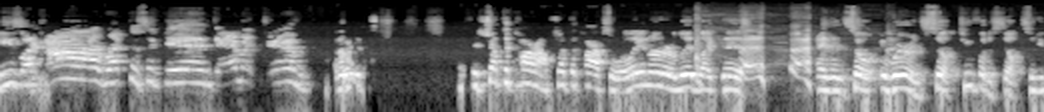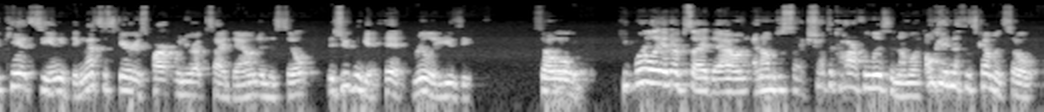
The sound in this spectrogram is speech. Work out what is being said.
He's like, "Ah, I wrecked this again! Damn it, Jim!" And I'm like, I said, shut the car off, shut the car off. So we're laying on our lid like this. and then so we're in silk, two foot of silk. So you can't see anything. That's the scariest part when you're upside down in the silk is you can get hit really easy. So we're laying upside down and I'm just like, shut the car off and listen. I'm like, okay, nothing's coming. So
